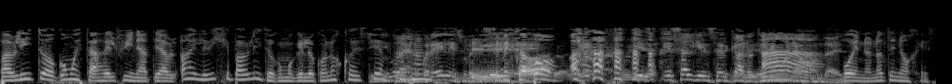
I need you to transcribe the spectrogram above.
Pablito, ¿cómo estás? Delfina, te hablo. Ay, le dije Pablito, como que lo conozco de siempre. bueno, para él es un Sí, Se me escapó. Es, es alguien cercano, tiene buena Ah, onda él. bueno, no te enojes.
